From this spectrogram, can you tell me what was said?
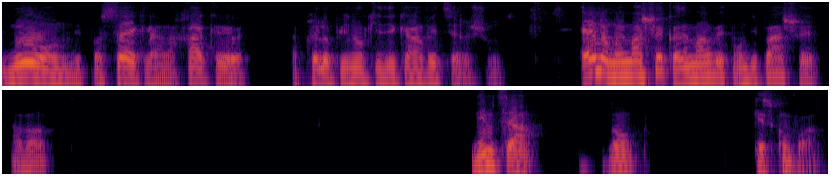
nous, on est possède l'alacha que, d'après l'opinion qui dit c'est Reshut. Et on ne dit pas Ashrei avant. Nimtza, donc, qu'est-ce qu'on voit?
